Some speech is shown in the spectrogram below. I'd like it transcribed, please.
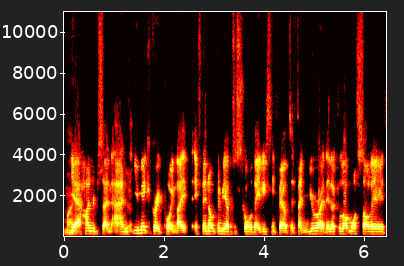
Man. Yeah, hundred percent. And Yeah. you make a great point. Like if they're not going to be able to score, they at least need to be able to defend. You're right. They look a lot more solid.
